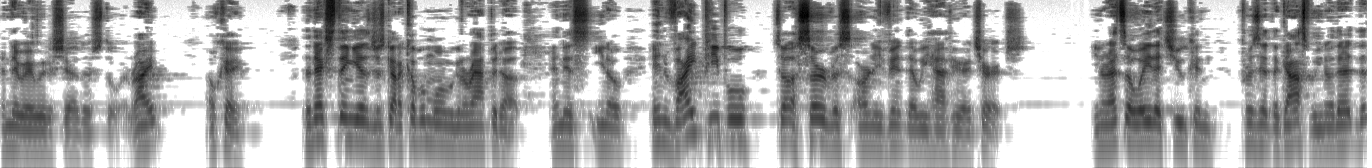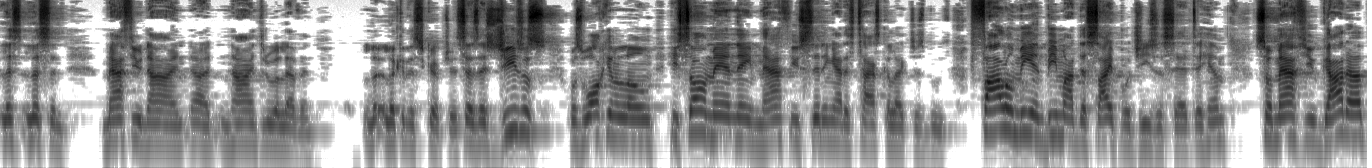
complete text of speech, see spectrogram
and they were able to share their story, right? Okay. The next thing is just got a couple more. We're going to wrap it up. And this, you know, invite people to a service or an event that we have here at church. You know, that's a way that you can present the gospel. You know, there, listen, listen Matthew 9, uh, 9 through 11. L- look at the scripture. It says, As Jesus was walking alone, he saw a man named Matthew sitting at his tax collector's booth. Follow me and be my disciple, Jesus said to him. So Matthew got up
